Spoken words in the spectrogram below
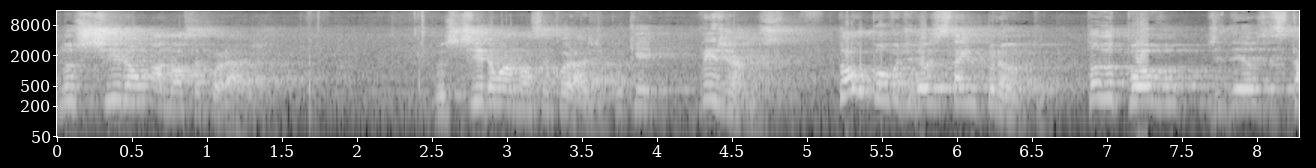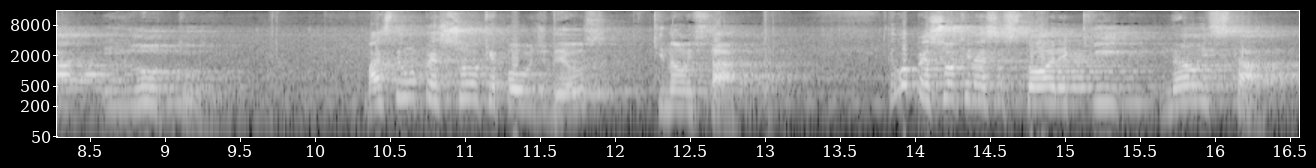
nos tiram a nossa coragem. Nos tiram a nossa coragem, porque vejamos, todo o povo de Deus está em pranto, todo o povo de Deus está em luto. Mas tem uma pessoa que é povo de Deus que não está. Tem uma pessoa aqui nessa história que não está.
